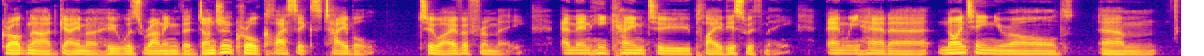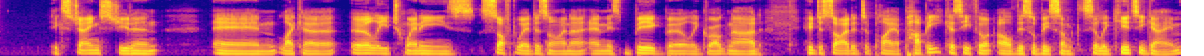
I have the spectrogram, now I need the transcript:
grognard gamer who was running the Dungeon Crawl Classics table two over from me. And then he came to play this with me. And we had a 19 year old um, exchange student and like a early 20s software designer and this big burly grognard who decided to play a puppy because he thought oh this will be some silly cutesy game.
